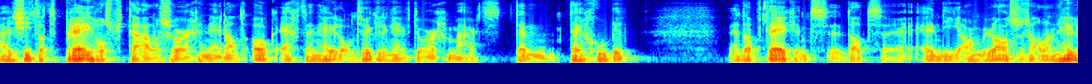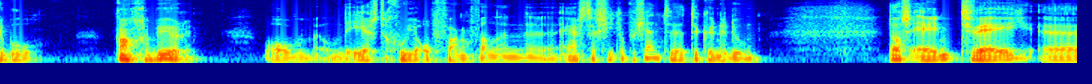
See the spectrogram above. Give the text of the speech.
Nou, je ziet dat de prehospitale zorg in Nederland ook echt een hele ontwikkeling heeft doorgemaakt ten, ten goede. En dat betekent dat er in die ambulances al een heleboel kan gebeuren. Om, om de eerste goede opvang van een uh, ernstig zieke patiënt te, te, kunnen doen. Dat is één. Twee, uh,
